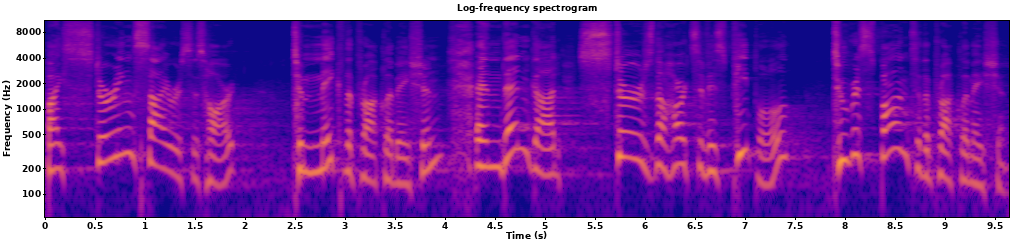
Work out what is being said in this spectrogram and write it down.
by stirring Cyrus's heart to make the proclamation, and then God stirs the hearts of his people to respond to the proclamation.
